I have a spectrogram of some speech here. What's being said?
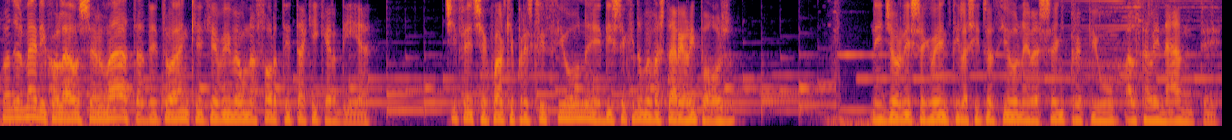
Quando il medico l'ha osservata ha detto anche che aveva una forte tachicardia. Ci fece qualche prescrizione e disse che doveva stare a riposo. Nei giorni seguenti la situazione era sempre più altalenante.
